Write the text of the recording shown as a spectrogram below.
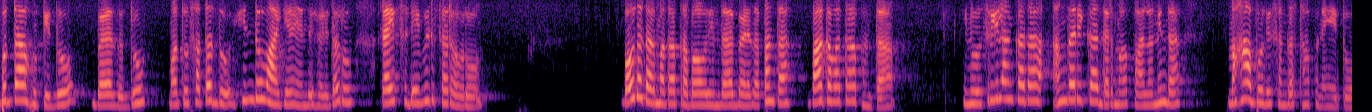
ಬುದ್ಧ ಹುಟ್ಟಿದ್ದು, ಬೆಳೆದದ್ದು ಮತ್ತು ಸತ್ತದ್ದು ಹಿಂದೂವಾಗಿಯೇ ಎಂದು ಹೇಳಿದವರು ರೈಸ್ ಡೇವಿಡ್ ಸರ್ ಅವರು. ಬೌದ್ಧ ಧರ್ಮದ ಪ್ರಭಾವದಿಂದ ಬೆಳೆದ ಪಂಥ ಭಾಗವತ ಪಂಥ. ಇನ್ನು ಶ್ರೀಲಂಕಾದ ಅಂಗರಿಕ ಧರ್ಮ ಪಾಲನಿಂದ ಮಹಾಬೋಧಿ ಸಂಘ ಸ್ಥಾಪನೆಯಾಯಿತು.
